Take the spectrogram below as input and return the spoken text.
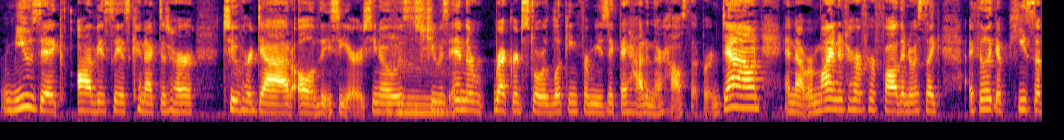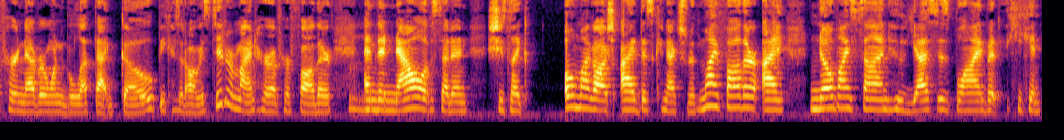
music obviously has connected her to her dad all of these years. You know, it was, she was mm. in the record store looking for music they had in their house that burned down, and that reminded her of her father. And it was like I feel like a piece of her never wanted to let that go because it always did remind her of her father. Mm-hmm. And then now all of a sudden she's like, oh my gosh, I had this connection with my father. I know my son, who, yes, is blind, but he can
